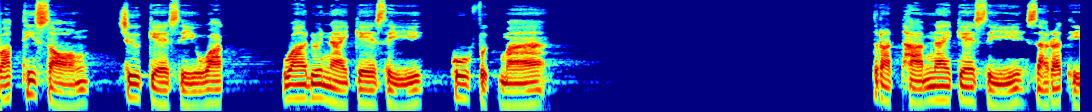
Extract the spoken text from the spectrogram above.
วักที่สอง ชื่อเกสีวักว่าด้วยนายเกสีผู้ฝึกมา้า ตรัสถามนายเกสีสารถี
